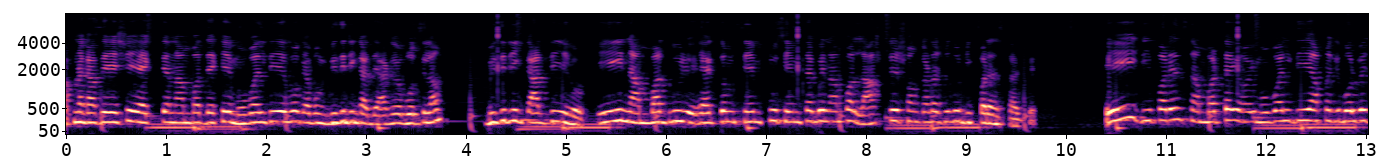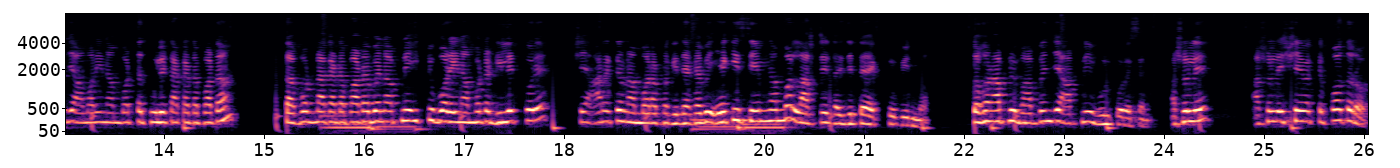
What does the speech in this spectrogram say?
আপনার কাছে এসে একটা নাম্বার দেখে মোবাইল দিয়ে হোক এবং ভিজিটিং কার্ড দিয়ে, আগেও বলছিলাম ভিজিটিং কার্ড দিয়ে হোক, এই নাম্বার দুই একদম সেম টু সেম থাকবে নাম্বার লাস্টের সংখ্যাটা শুধু ডিফারেন্স থাকবে। এই ডিফারেন্স নাম্বারটাই হয় মোবাইল দিয়ে আপনাকে বলবে যে, আমার এই নাম্বারটা তুলে টাকাটা পাঠান। তারপর টাকাটা পাঠাবেন আপনি, একটু পরে এই নাম্বারটা ডিলিট করে সে আরেকটা নাম্বার আপনাকে দেখাবে। একই সেম নাম্বার লাস্টের যেটা একটু ভিন্ন। তখন আপনি ভাববেন যে, আপনি ভুল করেছেন। আসলে আসলে সে একটা প্রতারক।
